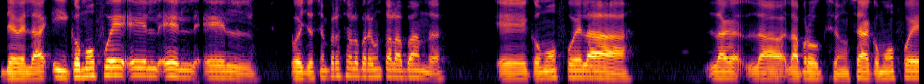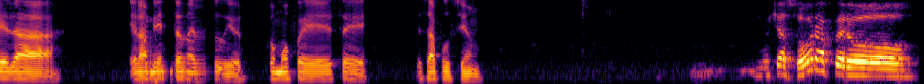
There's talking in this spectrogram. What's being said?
De verdad. ¿Y cómo fue el, el, el- Pues yo siempre se lo pregunto a las bandas. Eh, ¿Cómo fue la, la, la, la producción? O sea, ¿cómo fue la, el ambiente en el estudio? ¿Cómo fue ese, esa fusión? muchas horas, pero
